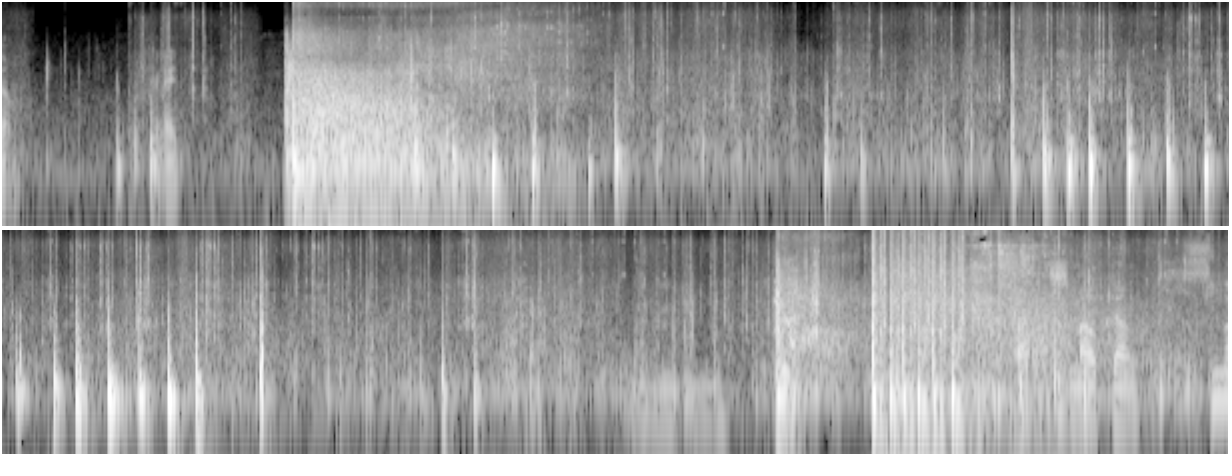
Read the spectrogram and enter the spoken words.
something. Grenade. Okay. Smoke them.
